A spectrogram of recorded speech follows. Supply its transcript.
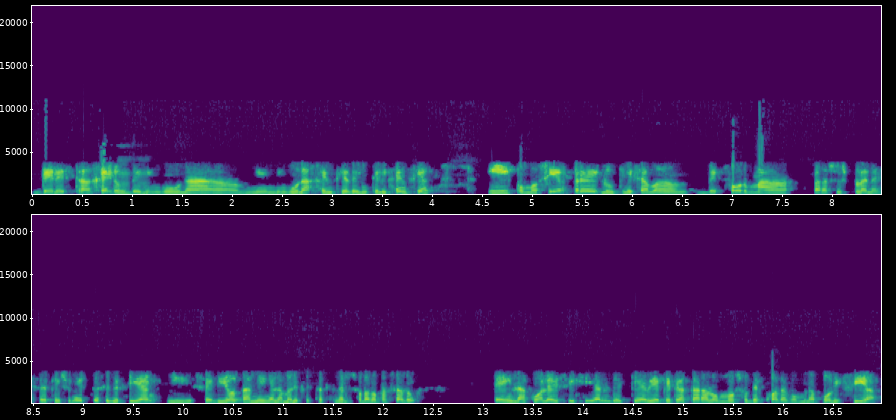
del extranjero, de ninguna, ni ninguna agencia de inteligencia, y como siempre lo utilizaban de forma para sus planes secesionistas y decían, y se vio también en la manifestación del sábado pasado, en la cual exigían de que había que tratar a los mozos de escuadra como una policía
